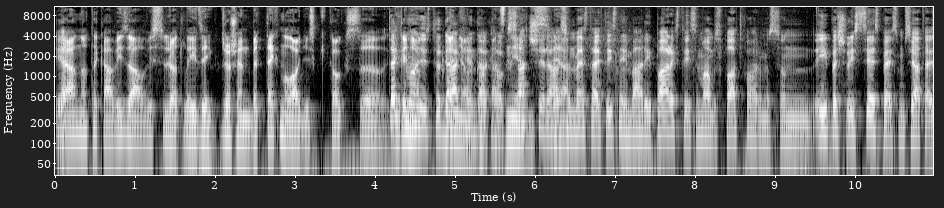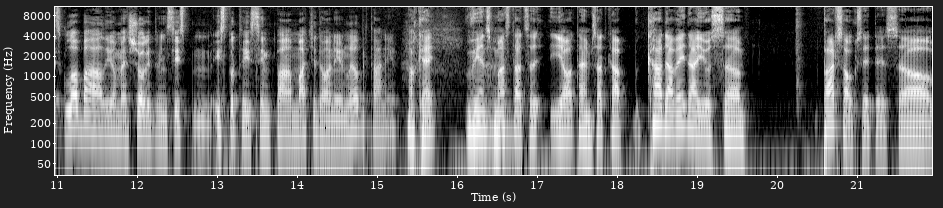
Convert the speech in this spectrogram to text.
Jā, Jā. nu tā kā vizuāli viss ir ļoti līdzīgi. Droši vien, bet tehnoloģiski kaut kas uh, Tehnoloģijas tur backendā kaut kāds kas nianses, atšķirās, jā. un mēs tā īstenībā arī pārrakstīsim abas platformas. Un īpaši visas iespējas mums jātaisa globāli, jo mēs šogad viņus izp izplatīsim pa Maķedoniju un Lielbritāniju. Okay. Viens Um. um, maz tāds uh, jautājums, atkā, kādā veidā jūs uh, pārsauksieties? Uh,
